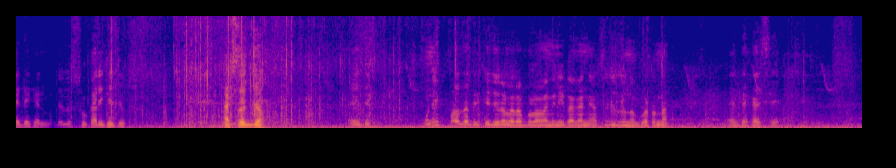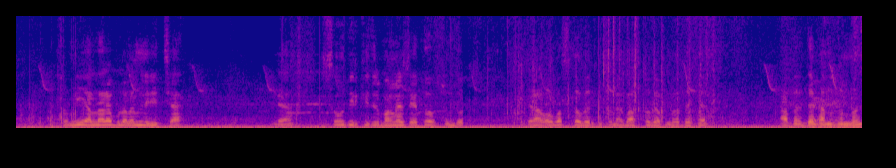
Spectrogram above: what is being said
এই দেখেন সুকারি খেজুর। আশ্চর্য। এই দেখেন, অনেক প্রজাতির খেজুর আল্লাহ রাবুল আলমিন বাগানে আশ্চর্যজনক ঘটনা। দেখাইছে। তুমি আল্লাহ রাবুল আলমিনের ইচ্ছা এটা সৌদির খেজুর বাংলাদেশে এত সুন্দর। এটা অবাস্তবের কিছু না বাস্তবে আপনারা দেখেন। আপনার দেখানোর জন্যই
